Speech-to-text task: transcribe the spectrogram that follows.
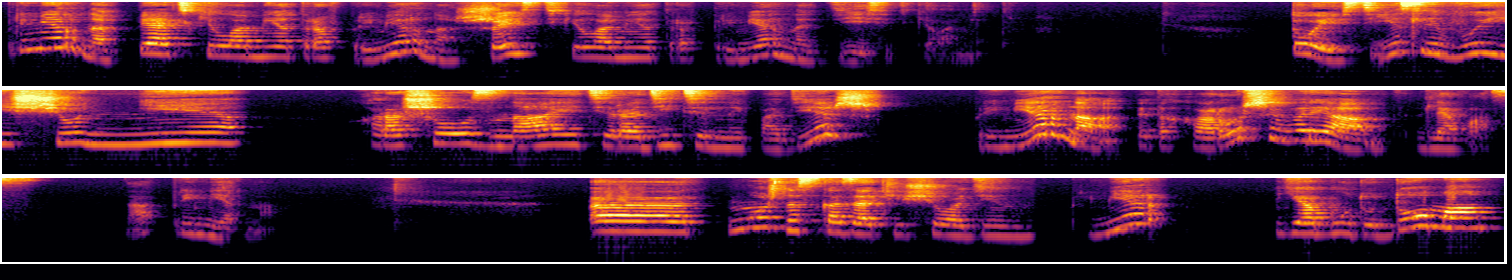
Примерно 5 километров, примерно 6 километров, примерно 10 километров. То есть, если вы еще не хорошо знаете родительный падеж, примерно это хороший вариант для вас. Да, примерно. Э, можно сказать еще один пример. Я буду дома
